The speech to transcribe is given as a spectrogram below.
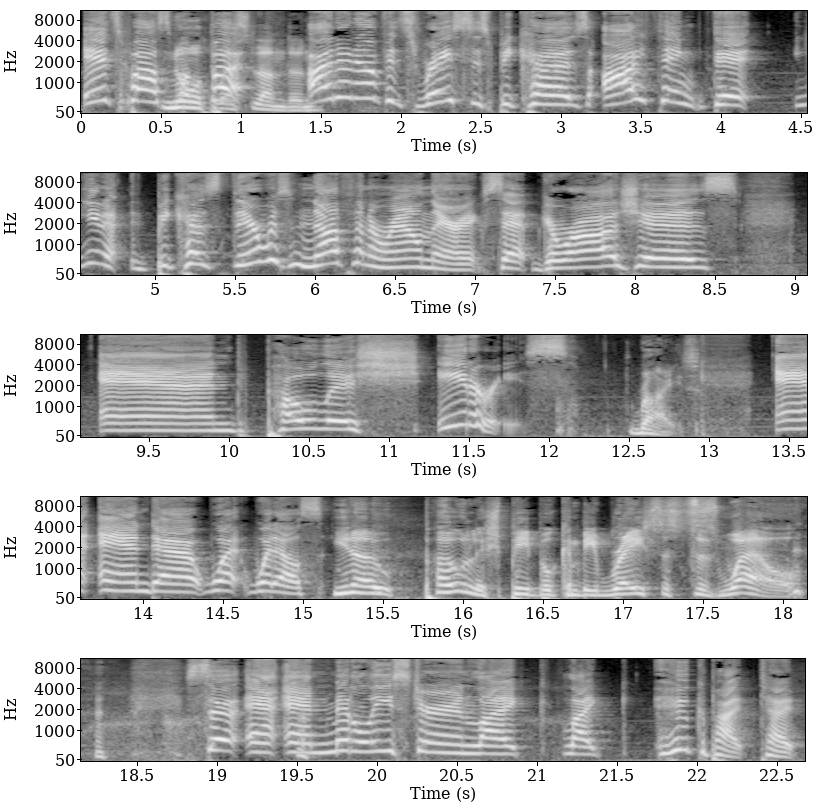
It's possible. Northwest but London. I don't know if it's racist because I think that you know because there was nothing around there except garages and Polish eateries. Right. And and uh, what what else? You know, Polish people can be racists as well. So and, and Middle Eastern like like hookah pipe type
